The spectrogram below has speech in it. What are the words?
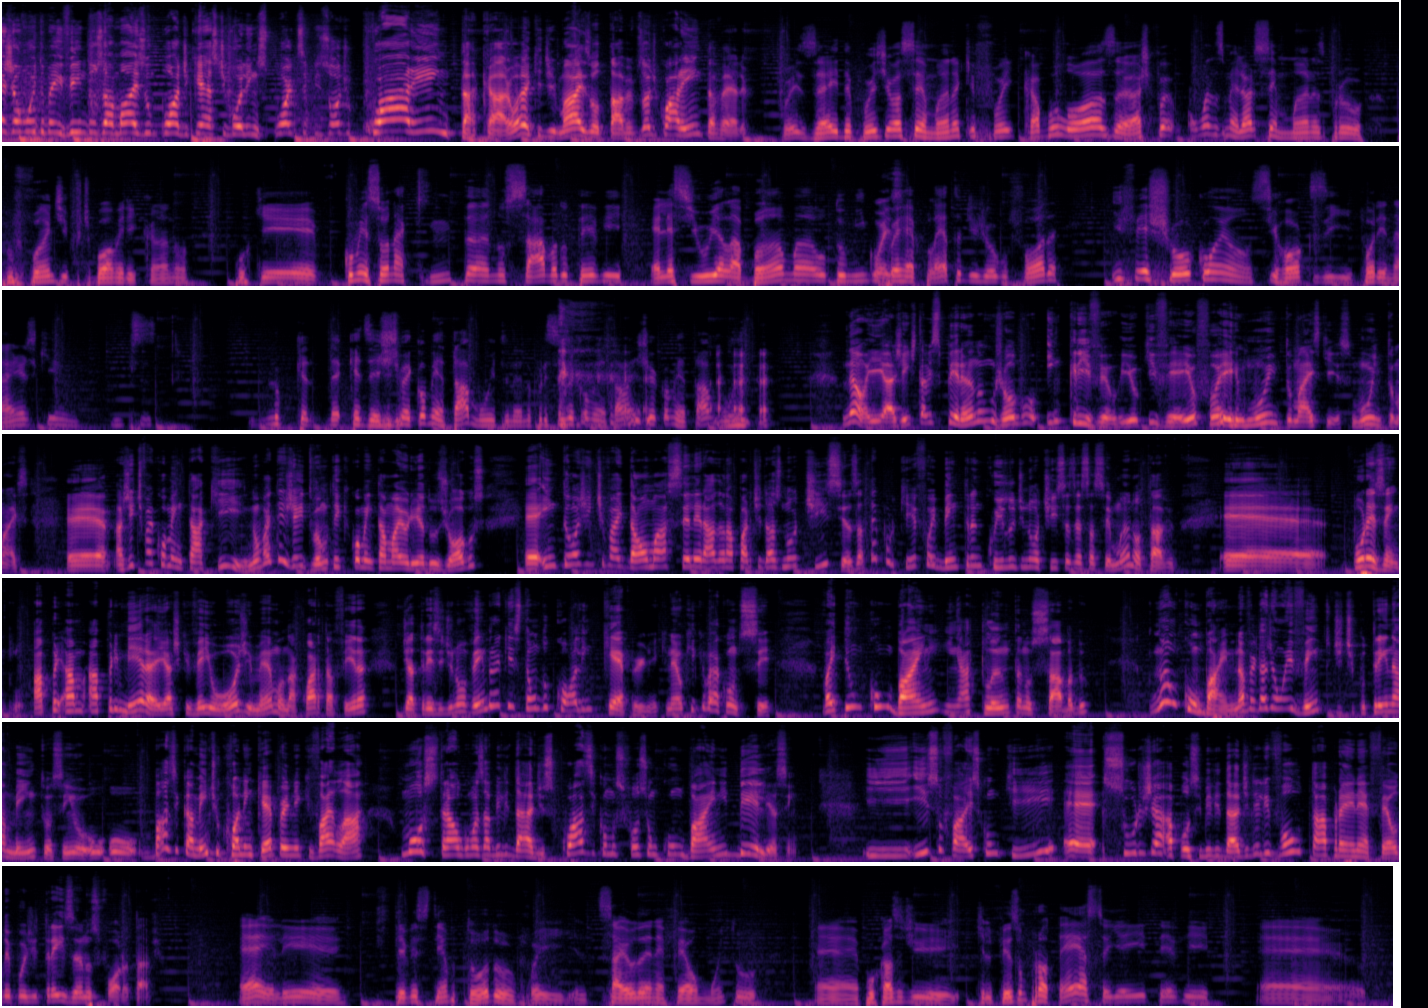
Sejam muito bem-vindos a mais um podcast Golim Sports, episódio 40, cara. Olha que demais, Otávio. Episódio 40, velho. Pois é, e depois de uma semana que foi cabulosa. Acho que foi uma das melhores semanas pro, pro fã de futebol americano, porque começou na quinta, no sábado teve LSU e Alabama, o domingo Pois. foi repleto de jogo foda, e fechou com Seahawks e 49ers, que quer, né, quer dizer, a gente vai comentar muito, né? Não precisa comentar, mas a gente vai comentar muito. Não, e a gente tava esperando um jogo incrível, e o que veio foi muito mais que isso, muito mais. É, a gente vai comentar aqui, não vai ter jeito, vamos ter que comentar a maioria dos jogos, é, então a gente vai dar uma acelerada na parte das notícias, até porque foi bem tranquilo de notícias essa semana, Otávio. É, por exemplo, a, a- a primeira, e acho que veio hoje mesmo, na quarta-feira, dia 13 de novembro, é a questão do Colin Kaepernick, né? O que, que vai acontecer? Vai ter um combine em Atlanta no sábado. Não é um combine, na verdade é um evento de tipo treinamento, assim. O, o- basicamente o Colin Kaepernick vai lá mostrar algumas habilidades, quase como se fosse um combine dele, assim. E isso faz com que é, surja a possibilidade dele voltar pra NFL depois de três anos fora, Otávio. É, ele teve esse tempo todo, foi, ele saiu da NFL muito é, por causa de que ele fez um protesto e aí teve é,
